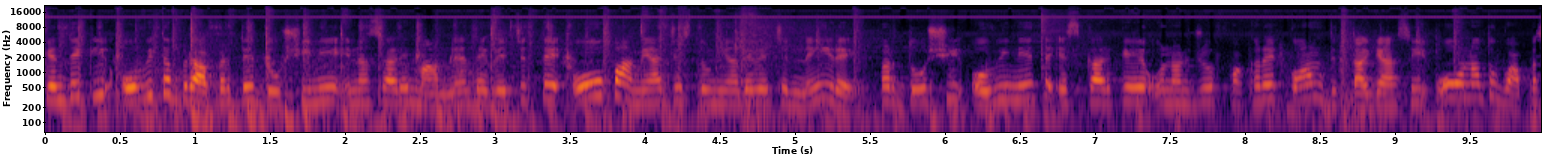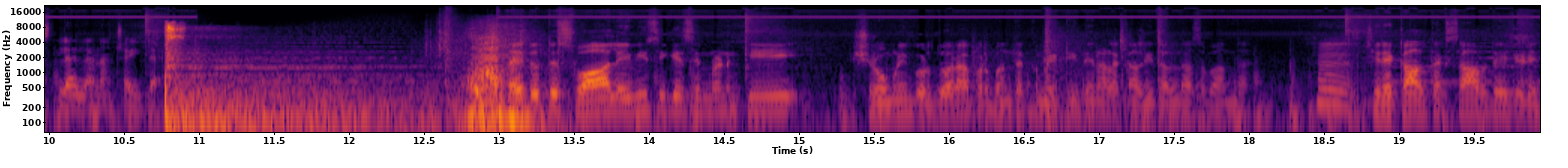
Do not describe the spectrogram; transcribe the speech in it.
ਕਹਿੰਦੇ ਕਿ ਉਹ ਵੀ ਤਾਂ ਬਰਾਬਰ ਦੇ ਦੋਸ਼ੀ ਨੇ ਇਹਨਾਂ ਸਾਰੇ ਮਾਮਲਿਆਂ ਦੇ ਵਿੱਚ ਤੇ ਉਹ ਭਾਵੇਂ ਅੱਜ ਇਸ ਦੁਨੀਆ ਦੇ ਵਿੱਚ ਨਹੀਂ ਰਹੇ, ਪਰ ਦੋਸ਼ੀ ਉਹ ਵੀ ਨੇ ਤੇ ਇਸ ਕਰਕੇ ਉਹਨਾਂ ਨੂੰ ਜੋ ਫਕਰੇ ਕੌਮ ਦਿੱਤਾ ਗਿਆ ਸੀ, ਉਹ ਉਹਨਾਂ ਤੋਂ ਵਾਪਸ ਲੈ ਲੈਣਾ ਚਾਹੀਦਾ ਹੈ। ਤਾਂ ਇਹਦੇ ਉੱਤੇ ਸਵਾਲ ਇਹ ਵੀ ਸੀਗੇ ਸਿਮਰਨ ਕਿ ਸ਼੍ਰੋਮਣੀ ਗੁਰਦੁਆਰਾ ਪ੍ਰਬੰਧਕ ਕਮੇਟੀ ਦੇ ਨਾਲ ਅਕਾਲੀ ਦਲ ਦਾ ਸਬੰਧ ਹੈ। ਹੂੰ। ਸ਼੍ਰੀ ਅਕਾਲ ਤਖਤ ਸਾਹਿਬ ਦੇ ਜਿਹੜੇ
